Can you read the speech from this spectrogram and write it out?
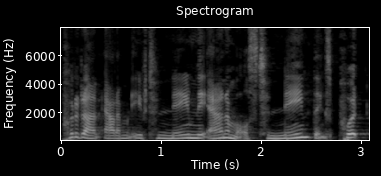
put it on Adam and Eve to name the animals, to name things, put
